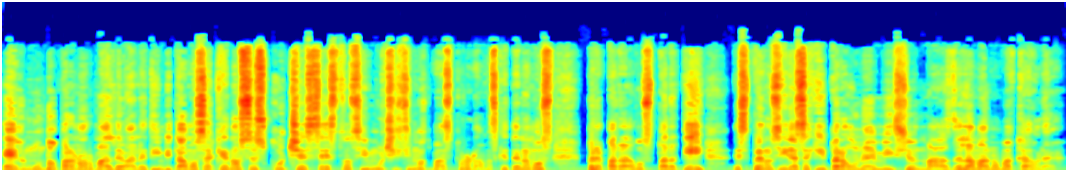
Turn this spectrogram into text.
El Mundo Paranormal de Vane. Te invitamos a que nos escuches estos y muchísimos más programas que tenemos preparados para ti. Espero sigas aquí para una emisión más de La Mano Macabra.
